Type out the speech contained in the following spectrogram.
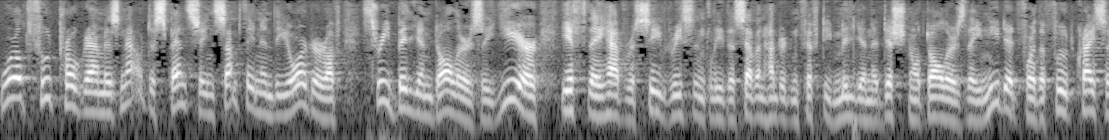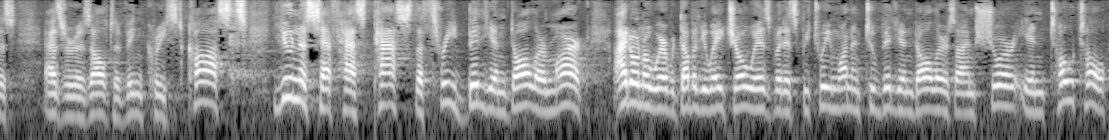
World Food Program is now dispensing something in the order of $3 billion a year if they have received recently the 750 million additional dollars they needed for the food crisis as a result of increased costs. UNICEF has passed the $3 billion mark. I don't know where WHO is, but it's between 1 and $2 billion, I'm sure, in total.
